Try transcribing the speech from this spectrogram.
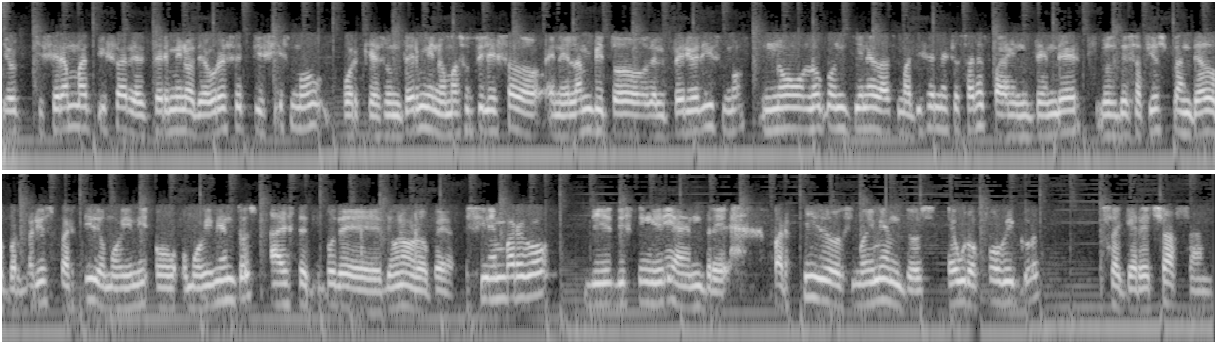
Yo quisiera matizar el término de euroescepticismo porque es un término más utilizado en el ámbito del periodismo, no, no contiene las matices necesarias para entender los desafíos planteados por varios partidos o, movimientos a este tipo de, de Unión Europea. Sin embargo, distinguiría entre partidos y movimientos eurofóbicos, o sea, que rechazan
